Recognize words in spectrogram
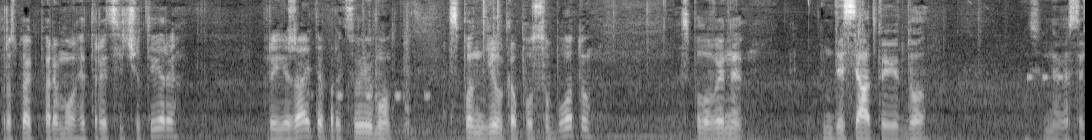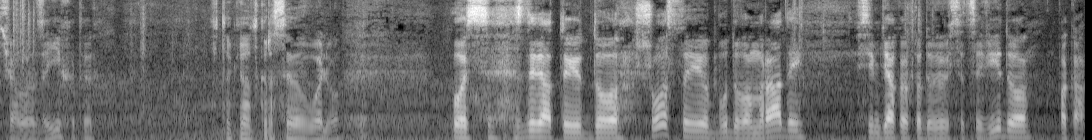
проспект Перемоги 34. Приїжджайте, працюємо з понеділка по суботу, з половини 10 до. Ось Не вистачало заїхати в таке от красиве Вольво. Ось з 9 до 6 буду вам радий. Всім дякую, хто дивився це відео. Пока.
